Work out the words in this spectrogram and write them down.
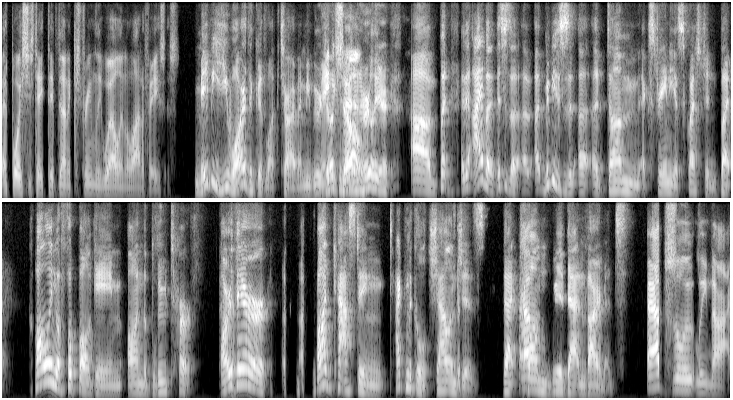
at Boise State, they've done extremely well in a lot of phases maybe you are the good luck charm. I mean, we were maybe joking so. about it earlier. Um, but I have a this is a, a maybe this is a, a, dumb extraneous question, but calling a football game on the blue turf, are there broadcasting technical challenges that come with that environment? Absolutely not.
